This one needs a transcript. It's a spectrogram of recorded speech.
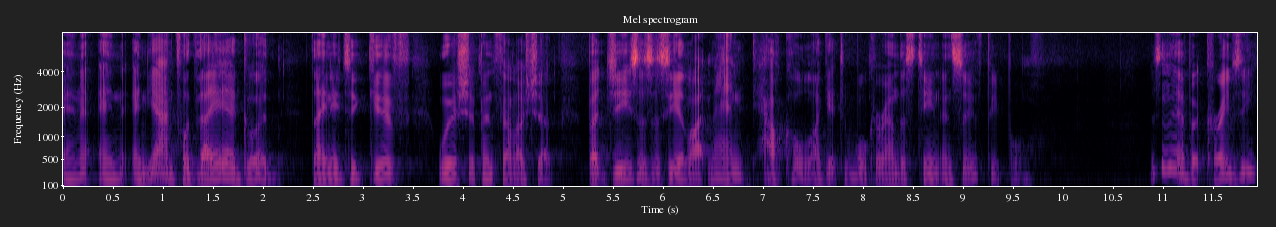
And, and, and yeah, and for their good, they need to give worship and fellowship. But Jesus is here, like, man, how cool I get to walk around this tent and serve people. Isn't that a bit crazy?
